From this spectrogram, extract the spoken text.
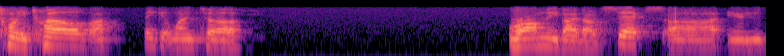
2012, I think it went to Romney by about six. Uh, in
